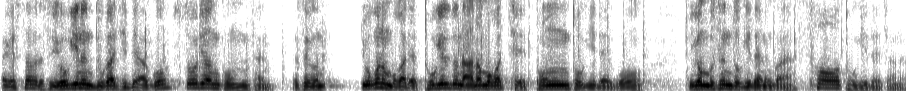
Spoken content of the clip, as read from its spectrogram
알겠어? 그래서 여기는 누가 지배하고? 소련 공산. 그래서 이건, 요거는 뭐가 돼? 독일도 나눠 먹었지. 동독이 되고. 이건 무슨 독이 되는 거야? 서독이 되잖아.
